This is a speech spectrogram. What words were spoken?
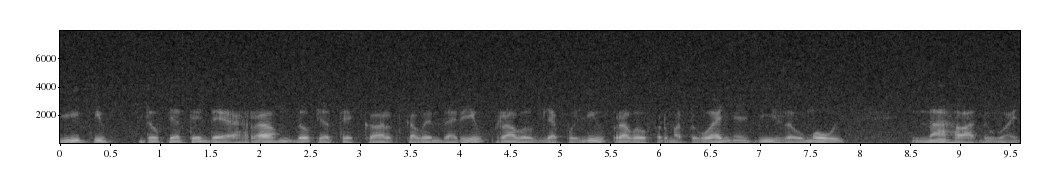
звітів, до 5 діаграм, до 5 карт календарів, правил для полів, правил форматування, дій за умови, нагадувань.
